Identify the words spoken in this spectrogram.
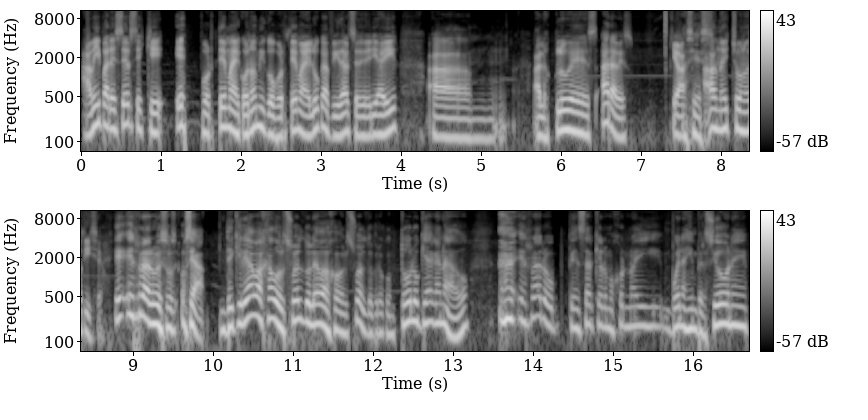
A mi parecer, si es que es por tema económico, por tema de Lucas, Vidal se debería ir a, a los clubes árabes que Así han hecho noticia. Es, raro eso. O sea, de que le ha bajado el sueldo, le ha bajado el sueldo, pero con todo lo que ha ganado, es raro pensar que a lo mejor no hay buenas inversiones,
